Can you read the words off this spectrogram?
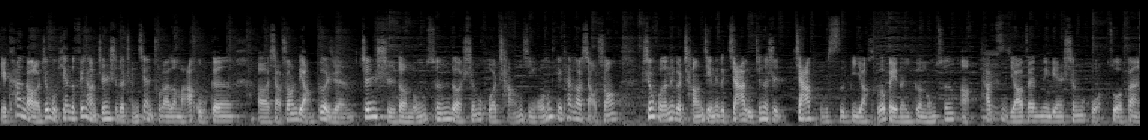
也看到了这部片子非常真实的呈现出来了马虎跟呃小双两个人真实的农村的生活场景。我们可以看到小双生活的那个场景，那个家里真的是家徒四壁啊，河北的一个农村啊，他自己要在那边生活做饭，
